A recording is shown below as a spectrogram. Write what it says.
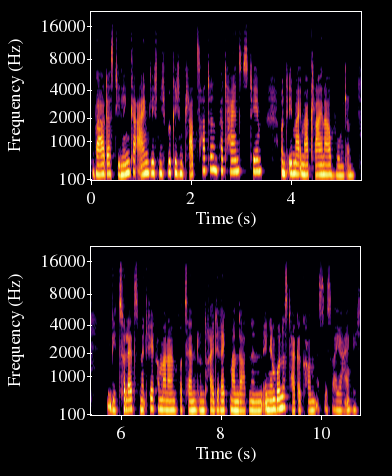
war, dass die Linke eigentlich nicht wirklich einen Platz hatte im Parteiensystem und immer, immer kleiner wurde wie zuletzt mit 4,9 Prozent und drei Direktmandaten in, in den Bundestag gekommen ist. Das war ja eigentlich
